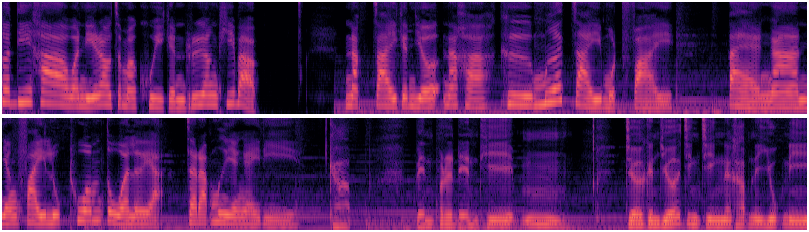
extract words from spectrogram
สวัสดีค่ะ วันนี้เราจะมาคุยกันเรื่องที่แบบ หนักใจกันเยอะนะคะ คือเมื่อใจหมดไฟ แต่งานยังไฟลุกท่วมตัวเลยอะ่ะจะรับมือยังไงดี ครับ เป็นประเด็นที่ อืม เจอกันเยอะจริง ๆ นะครับ ในยุคนี้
